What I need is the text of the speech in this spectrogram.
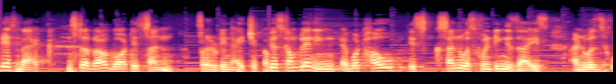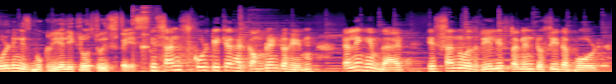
days back, Mr. Rao got his son for a routine eye checkup. He was complaining about how his son was squinting his eyes and was holding his book really close to his face. His son's school teacher had complained to him, telling him that his son was really struggling to see the board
